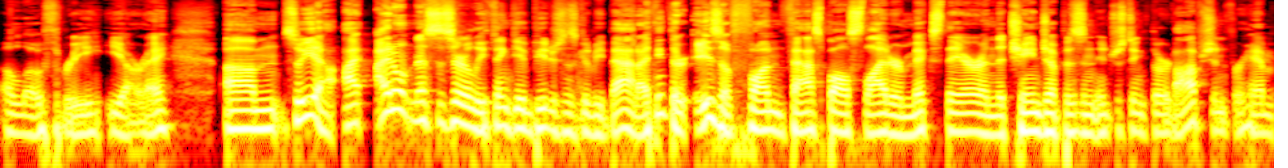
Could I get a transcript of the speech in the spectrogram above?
a low three ERA. Um, so yeah, I, I don't necessarily think Dave Peterson's going to be bad. I think there is a fun fastball slider mix there, and the changeup is an interesting third option for him.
